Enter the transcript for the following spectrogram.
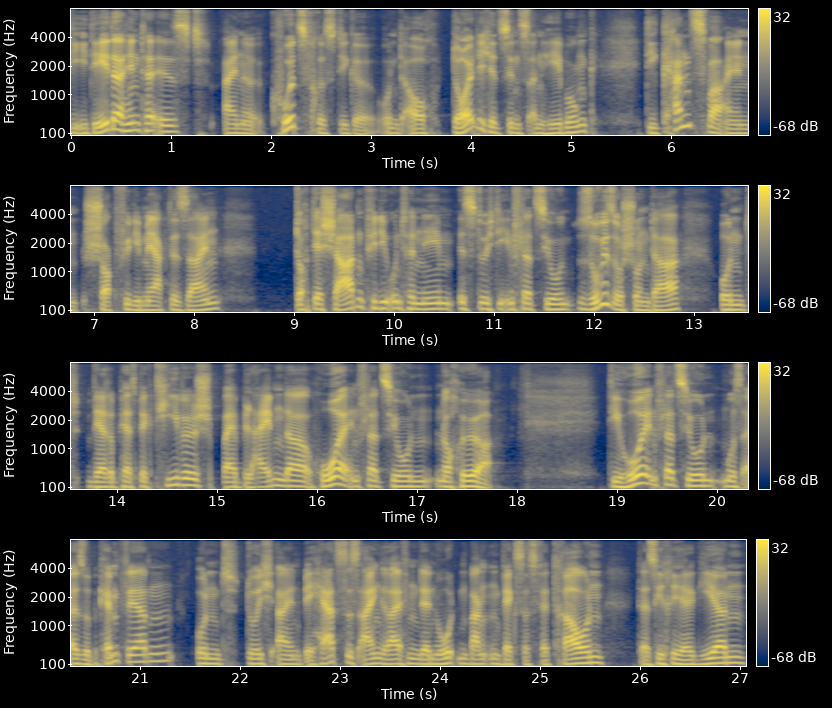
Die Idee dahinter ist, eine kurzfristige und auch deutliche Zinsanhebung, die kann zwar ein Schock für die Märkte sein, doch der Schaden für die Unternehmen ist durch die Inflation sowieso schon da und wäre perspektivisch bei bleibender hoher Inflation noch höher. Die hohe Inflation muss also bekämpft werden und durch ein beherztes Eingreifen der Notenbanken wächst das Vertrauen, dass sie reagieren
